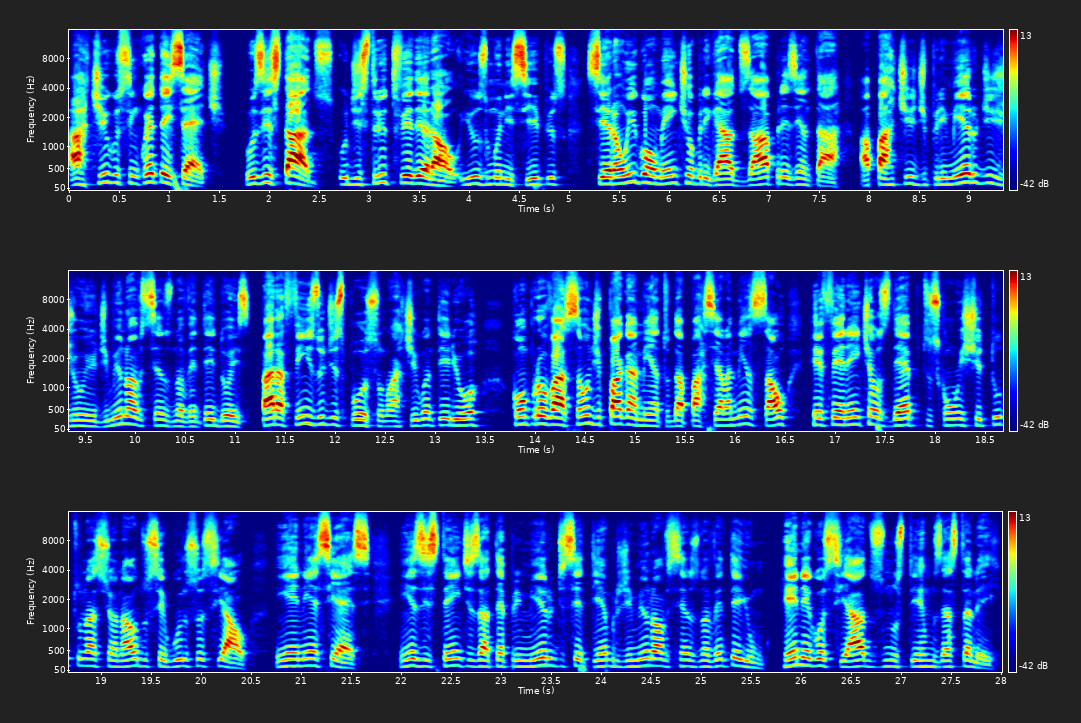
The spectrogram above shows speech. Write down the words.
Artigo 57. Os estados, o Distrito Federal e os municípios serão igualmente obrigados a apresentar, a partir de 1 de junho de 1992, para fins do disposto no artigo anterior, comprovação de pagamento da parcela mensal referente aos débitos com o Instituto Nacional do Seguro Social, INSS, existentes até 1 de setembro de 1991, renegociados nos termos desta lei.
